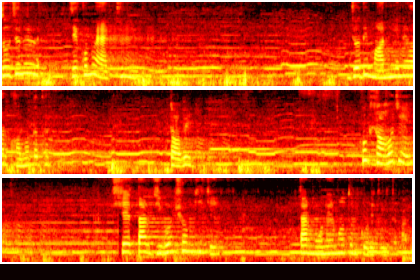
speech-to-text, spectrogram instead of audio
দুজনের যে কোনো একজন যদি মানিয়ে নেওয়ার ক্ষমতা থাকে, তবে খুব সহজেই সে তার জীবনসঙ্গীকে তার মনের মতন করে তুলতে পারে।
